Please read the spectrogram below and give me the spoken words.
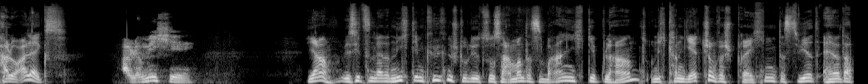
Hallo Alex. Hallo Michi. Ja, wir sitzen leider nicht im Küchenstudio zusammen, das war nicht geplant und ich kann jetzt schon versprechen, das wird einer der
